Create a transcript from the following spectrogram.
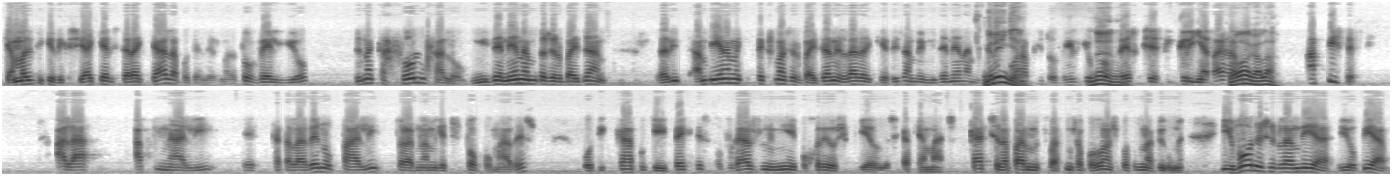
Και άμα δείτε και δεξιά και αριστερά και άλλα αποτελέσματα, το Βέλγιο Δεν ήταν καθόλου καλό. 0-1 με το Αζερβαϊτζάν. Δηλαδή, αν πηγαίναμε και παίξουμε Αζερβαϊτζάν, Ελλάδα και κερδίζαμε 0-1 με την Γκρίνια. χώρα πιο το Βέλγιο, Ναι, ναι. προχθές, ξέρεις την κρίνια θα Ω, είχαμε. καλά. Απίστευτη. Αλλά απ' την άλλη, ε, καταλαβαίνω πάλι, τώρα μιλάμε για τις top ομάδες, ότι κάπου και οι παίχτες βγάζουν μια υποχρέωση πηγαίνοντας σε κάποια μάτσα. Κάτσε να πάρουμε τους βαθμούς από εδώ να σηκωθούμε να φύγουμε. Η Βόρειος Ιρλανδία, η οποία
